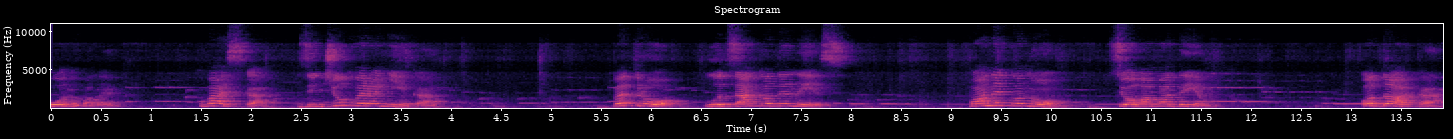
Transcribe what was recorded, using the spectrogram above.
виконували Хваська, Зінчук Вероніка, Петро, Луценко Денис, пан економ, Цьова Вадим, Одарка,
